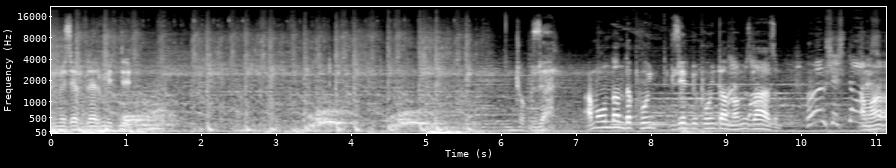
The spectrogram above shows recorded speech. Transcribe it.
Tüm rezervlerim bitti. Çok güzel. Ama ondan da point, güzel bir point almamız lazım. Ama-.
